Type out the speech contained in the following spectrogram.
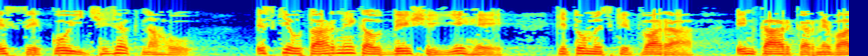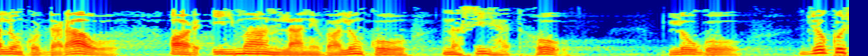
इससे कोई झिझक न हो। इसके उतारने का उद्देश्य ये है कि तुम इसके द्वारा इनकार करने वालों को डराओ और ईमान लाने वालों को नसीहत हो। लोगो, जो कुछ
